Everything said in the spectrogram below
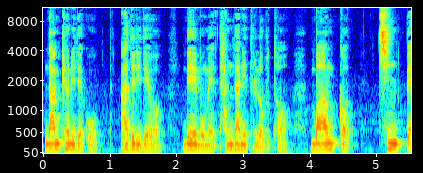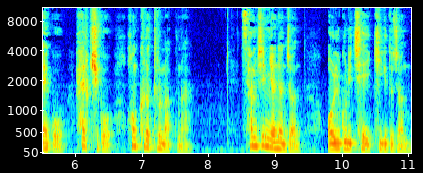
남편이 되고 아들이 되어 내 몸에 단단히 들러붙어 마음껏 진 빼고 할퀴고 헝클어트러 놨구나. 30여 년 전 얼굴이 채 익히기도 전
